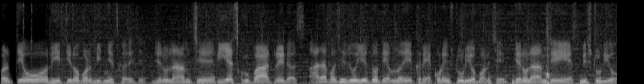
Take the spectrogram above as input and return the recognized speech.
પણ તેઓ રેતીનો પણ બિઝનેસ કરે છે, જેનું નામ છે પીએસ કૃપા ટ્રેડર્સ આના પછી જોઈએ તો તેમનો એક રેકોર્ડિંગ સ્ટુડિયો પણ છે, જેનું નામ છે એસબી સ્ટુડિયો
